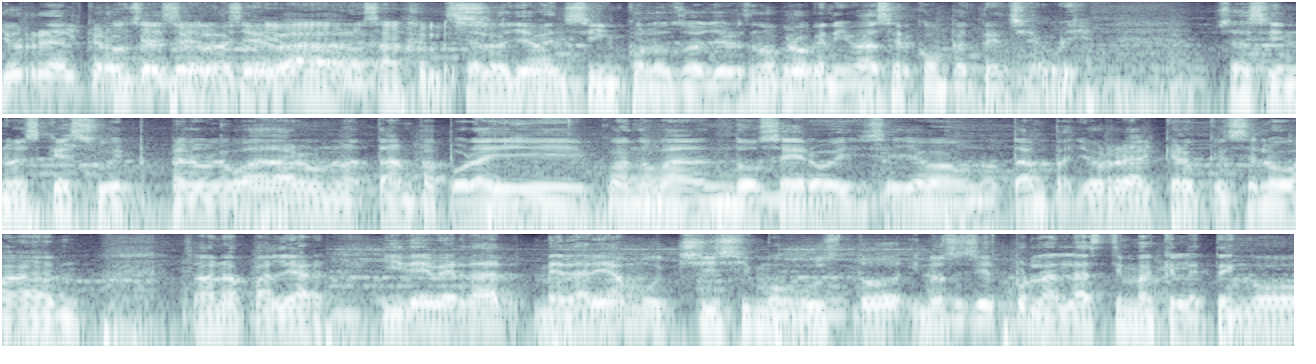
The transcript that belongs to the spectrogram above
Yo real creo Entonces, que se creo lo que se lo lleva lleva a Los Ángeles. Se lo lleva en 5 los Dodgers. No creo que ni va a ser competencia, güey. O sea, si no es que es sweep. Pero le voy a dar uno a Tampa por ahí cuando van 2-0 y se lleva uno Tampa. Yo real creo que se lo van, se van a palear. Y de verdad me daría muchísimo gusto. Y no sé si es por la lástima que le tengo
